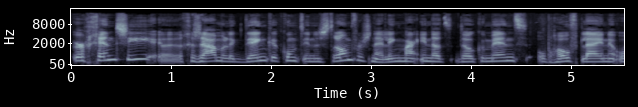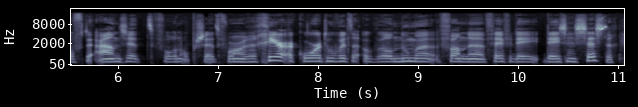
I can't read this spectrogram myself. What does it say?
urgentie, uh, gezamenlijk denken komt in een stroomversnelling, maar in dat document op hoofdlijnen of de aanzet voor een opzet voor een regeerakkoord, hoe we het ook wel noemen van uh, VVD D66,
